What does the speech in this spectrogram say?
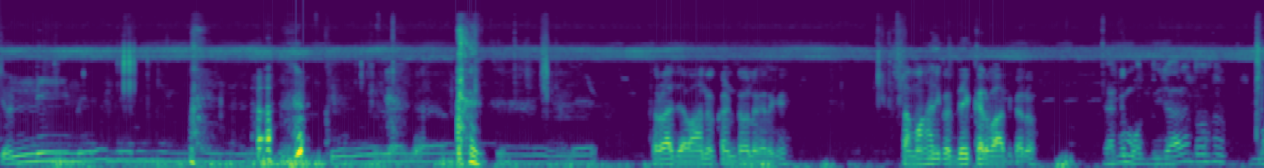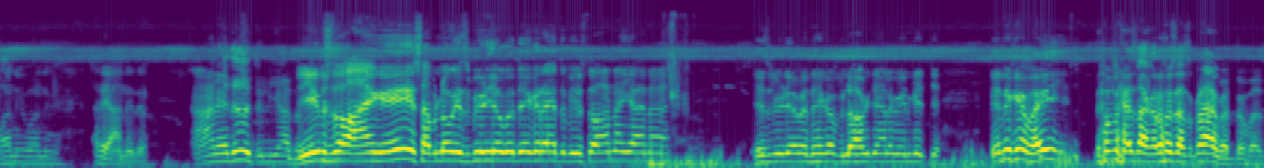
चुन्नी में थोड़ा जवान को कंट्रोल करके समाज को देख कर बात करो। जाके मौत भी जा रहे हैं दोस्तों वानी वानी में। अरे आने दो। आने दो दुनिया व्यूज़ तो आएँगे सब लोग इस वीडियो को देख रहे हैं तो व्यूज़ तो आना ही आना है। इस वीडियो को देखो ब्लॉग चैनल को इनके इनके भाई तुम ऐसा करो सब्सक्राइब कर दो बस।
